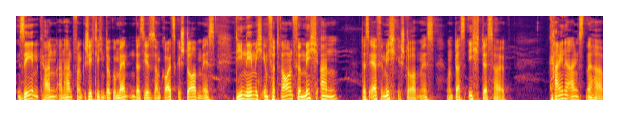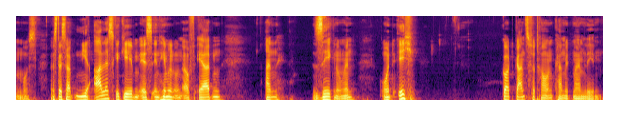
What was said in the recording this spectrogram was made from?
sehen kann anhand von geschichtlichen Dokumenten, dass Jesus am Kreuz gestorben ist, die nehme ich im Vertrauen für mich an, dass er für mich gestorben ist und dass ich deshalb keine Angst mehr haben muss, dass deshalb mir alles gegeben ist in Himmel und auf Erden an Segnungen und ich Gott ganz vertrauen kann mit meinem Leben.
